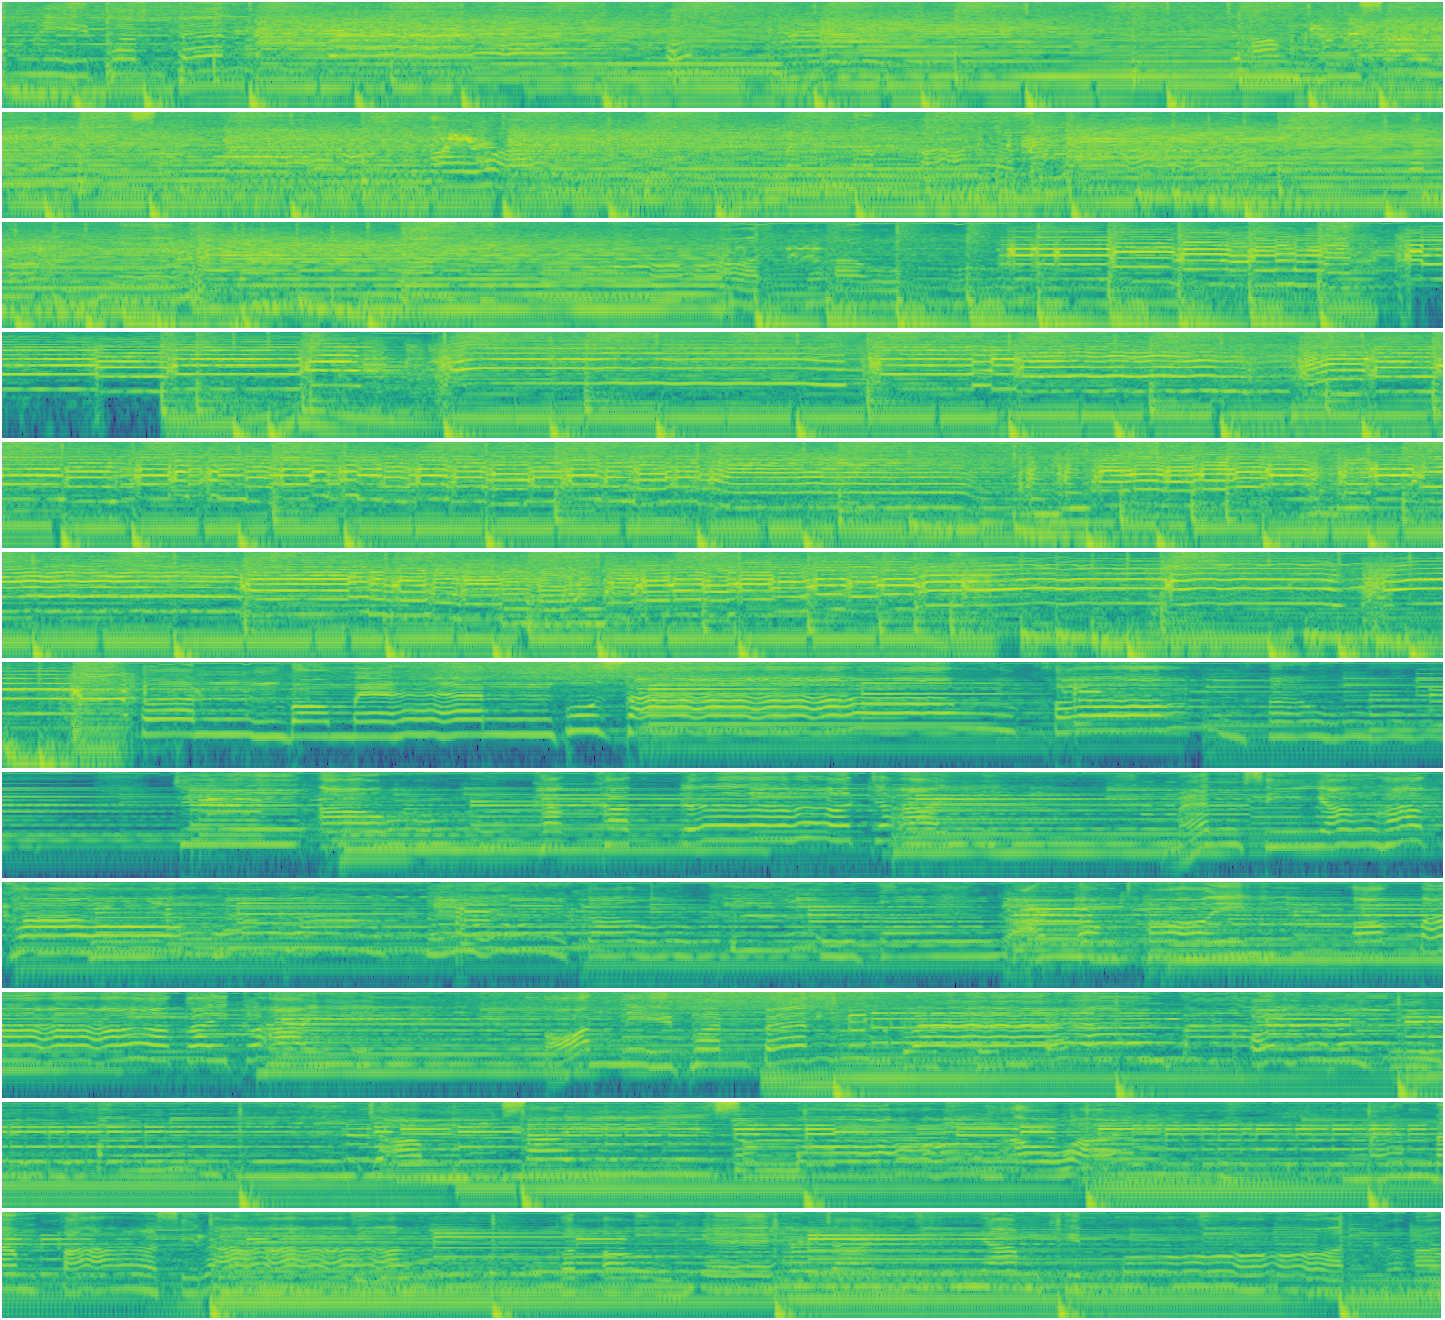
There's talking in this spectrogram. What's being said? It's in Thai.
อนนี้เพิ่นเป็น สาวของเฮาจือเอาคักคักเด้อใจ แม่นสิยังหักเขาคือเก่าคือเก่าการต้องถอยออกมาไกลๆตอนนี้เพิ่นเป็นแฟน น้ำตาสิลา ก็ต้องเห็นใจย้ำคิดมอดเขา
